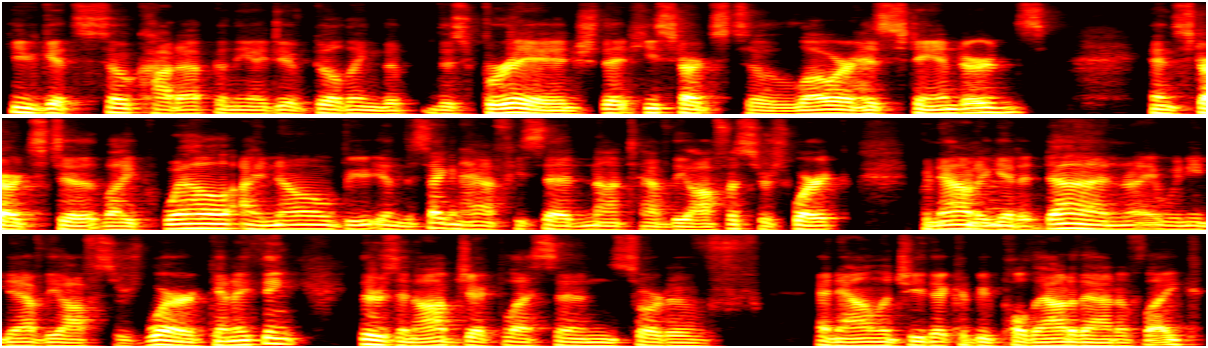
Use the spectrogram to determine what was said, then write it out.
he gets so caught up in the idea of building the, this bridge that he starts to lower his standards and starts to like well i know in the second half he said not to have the officers work but now mm-hmm. to get it done right we need to have the officers work and i think there's an object lesson sort of analogy that could be pulled out of that of like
